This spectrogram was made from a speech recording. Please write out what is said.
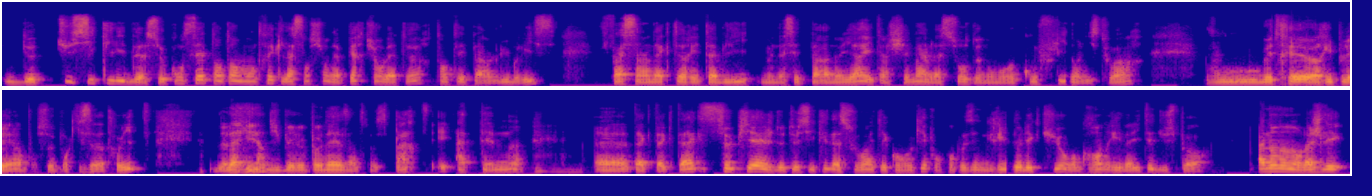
de Thucyclide. Ce concept entend montrer que l'ascension d'un perturbateur tenté par l'ubris face à un acteur établi menacé de paranoïa est un schéma à la source de nombreux conflits dans l'histoire. Vous mettrez euh, replay hein, pour ceux pour qui ça va trop vite de la guerre du Péloponnèse entre Sparte et Athènes. Euh, tac, tac, tac. Ce piège de Thucyclide a souvent été convoqué pour proposer une grille de lecture aux grandes rivalités du sport. Ah non, non, non, là je l'ai,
